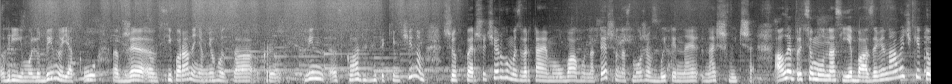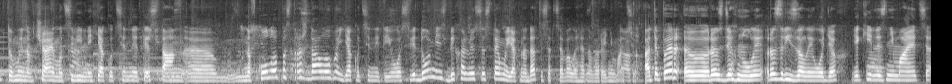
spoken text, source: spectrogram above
гріємо людину, яку вже всі поранення в нього закрили. Він складений таким чином, що в першу чергу ми звертаємо увагу на те, що нас може вбити най- найшвидше. Але при цьому у нас є базові навички, тобто ми навчаємо цивільних, як оцінити стан е, навколо постраждалого, як оцінити його свідомість, дихальну систему, як надати серцево-легенову реанімацію. А тепер е, роздягнули, розрізали одяг, який не знімається,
